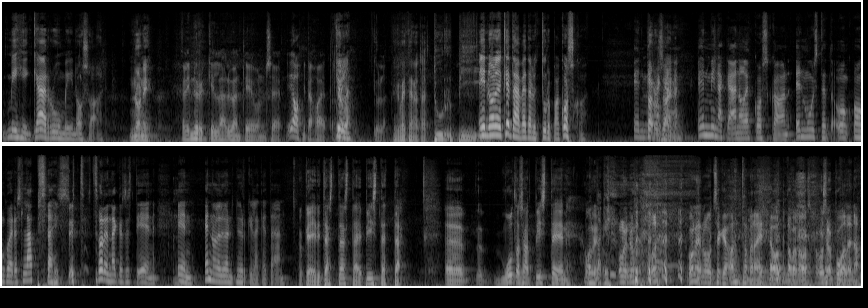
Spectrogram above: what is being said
mihinkään ruumiin osaan. No niin. Eli nyrkkillä lyönti on se, Joo. mitä haetaan. Kyllä. Joo. Kyllä. Onko vetänyt jotain turpiin? En ole ketään vetänyt turpaa koskaan. En minäkään, en minäkään ole koskaan. En muista, että on, onko edes läpsäissyt. Todennäköisesti en. En. En ole lyönyt nyrkillä ketään. Okei, eli tästä, tästä ei pistettä. Öö, multa saat pisteen. Olen, olen, olen, olen ollut sekä antavana että ottavana os- osapuolena.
